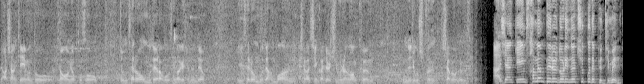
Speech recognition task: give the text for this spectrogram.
아시안 게임은 또 경험이 없어서 좀 새로운 무대라고 생각이 드는데요. 이 새로운 무대 한번 제가 지금까지 열심히 훈련한 만큼 뽐내주고 싶은 시합을 만들고 싶어요. 아시안게임 3연패를 노리는 축구대표팀은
